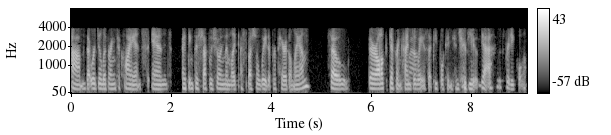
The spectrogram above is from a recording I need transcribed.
um, that we're delivering to clients, and I think the chef was showing them like a special way to prepare the lamb. So there are all different kinds wow. of ways that people can contribute. Yeah, it's pretty cool.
